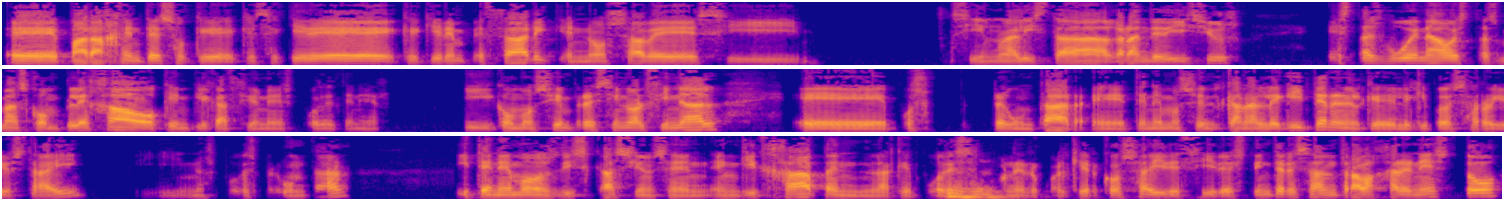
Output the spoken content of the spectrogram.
eh, para gente eso que, que se quiere, que quiere empezar y que no sabe si, si en una lista grande de issues esta es buena o esta es más compleja o qué implicaciones puede tener. Y como siempre, si no al final, eh, pues preguntar. Eh, tenemos el canal de Gitter en el que el equipo de desarrollo está ahí y nos puedes preguntar. Y tenemos discussions en, GitHub en la que puedes poner cualquier cosa y decir, estoy interesado en trabajar en esto,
